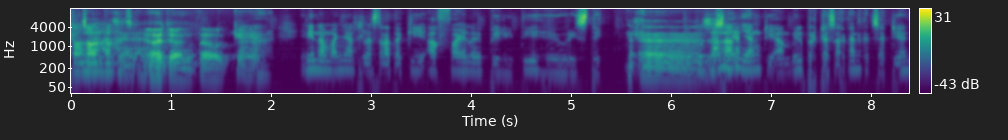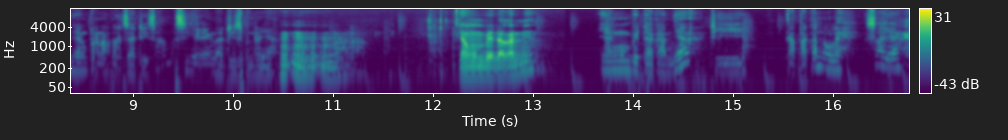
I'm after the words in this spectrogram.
contoh aja. Oh contoh, oke. Nah, ini namanya adalah strategi availability heuristic. Heeh. Keputusan yang diambil berdasarkan kejadian yang pernah terjadi sama sih yang tadi sebenarnya. Mm, mm, mm, mm. Yang membedakannya? Yang membedakannya dikatakan oleh saya.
